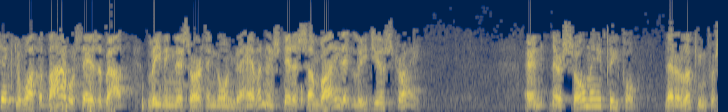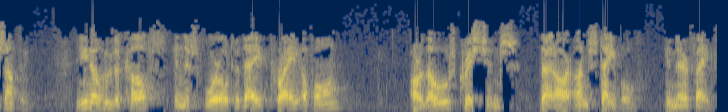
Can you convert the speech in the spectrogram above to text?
stick to what the Bible says about leaving this earth and going to heaven instead of somebody that leads you astray. And there's so many people that are looking for something. You know who the cults in this world today prey upon? Are those Christians that are unstable in their faith.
